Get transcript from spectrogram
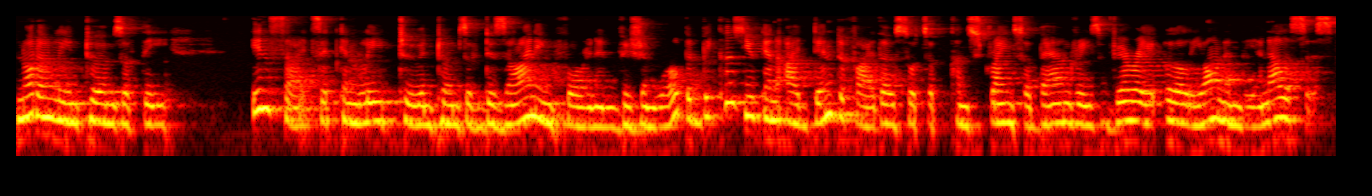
not only in terms of the insights it can lead to in terms of designing for an envisioned world, but because you can identify those sorts of constraints or boundaries very early on in the analysis,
